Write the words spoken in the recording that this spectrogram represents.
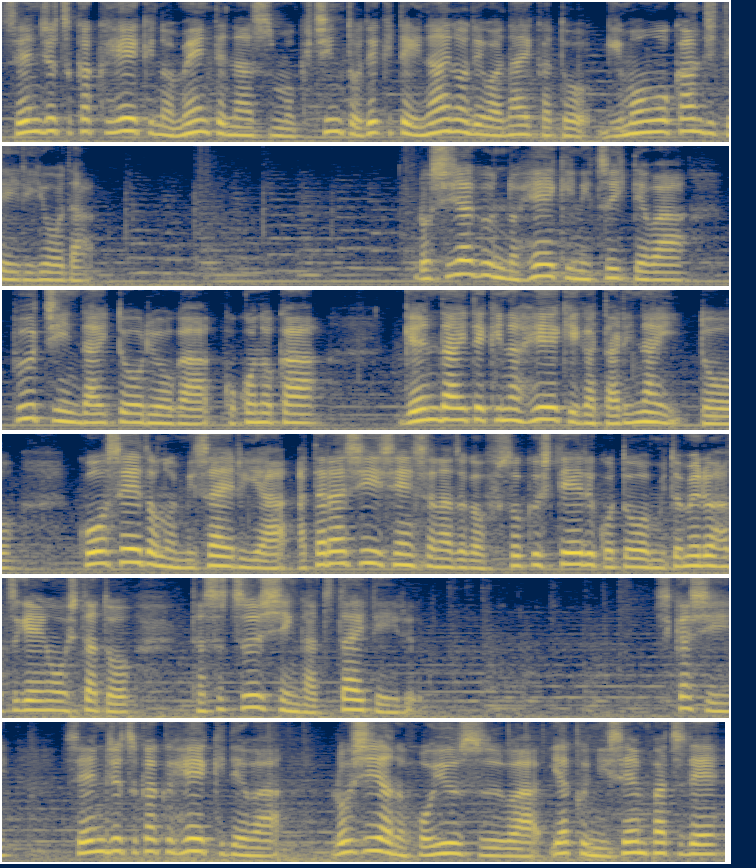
戦術核兵器のメンテナンスもきちんとできていないのではないかと疑問を感じているようだ。ロシア軍の兵器については、プーチン大統領が9日、現代的な兵器が足りないと高精度のミサイルや新しい戦車などが不足していることを認める発言をしたとタス通信が伝えている。しかし、戦術核兵器ではロシアの保有数は約2000発で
